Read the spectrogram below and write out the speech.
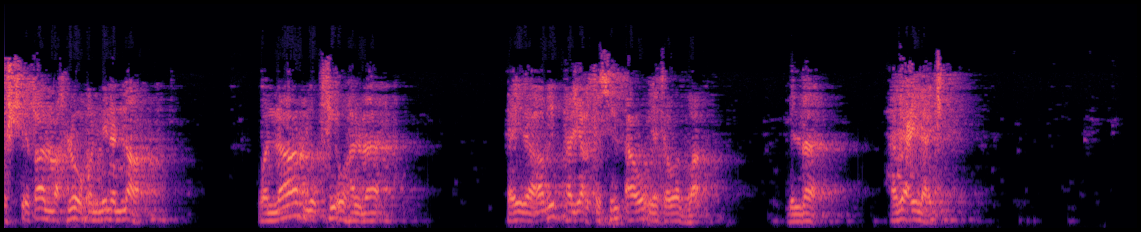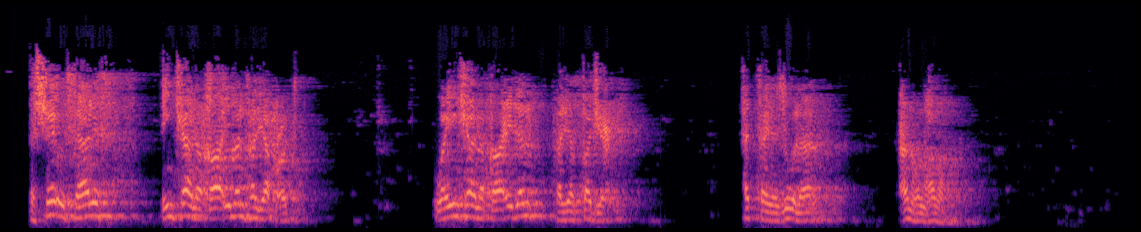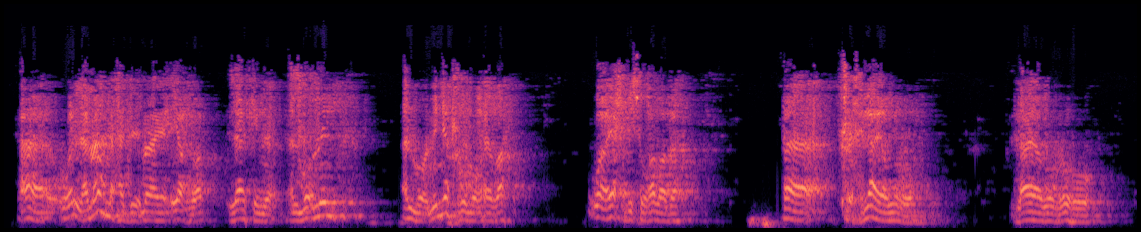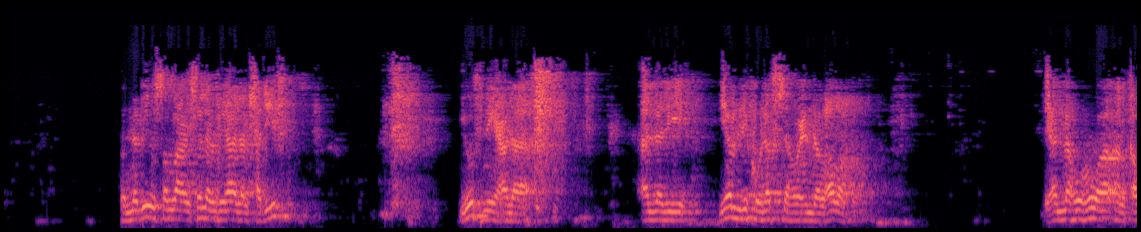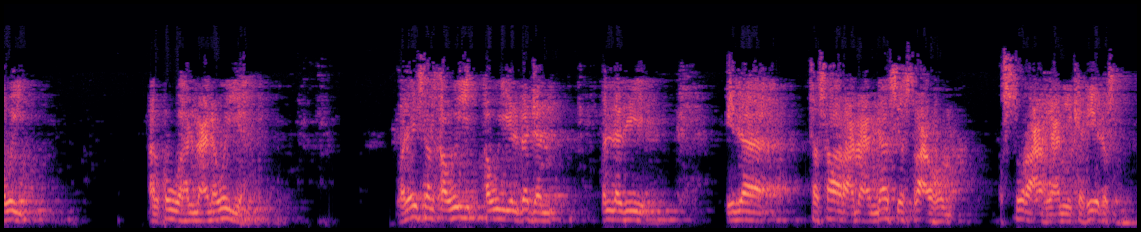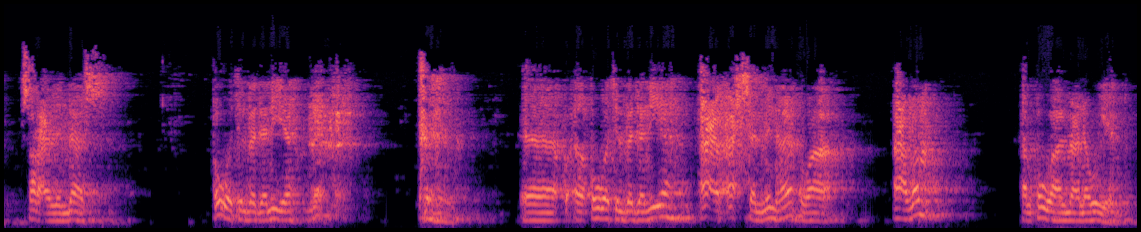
الشيطان مخلوق من النار والنار يطفئها الماء فإذا غضب فليغتسل أو يتوضأ بالماء هذا علاج. الشيء الثالث إن كان قائما فليقعد وإن كان قاعدا فليضطجع حتى يزول عنه الغضب. ولا ما أحد ما يغضب لكن المؤمن المؤمن يكظم غيظه ويحبس غضبه فلا يضره لا يضره. والنبي صلى الله عليه وسلم في هذا الحديث يثني على الذي يملك نفسه عند الغضب لأنه هو القوي. القوة المعنوية. وليس القوي قوي البدن الذي إذا تصارع مع الناس يصرعهم. الصرعة يعني كثير صرع للناس. قوة البدنية قوة البدنية أحسن منها وأعظم القوة المعنوية.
